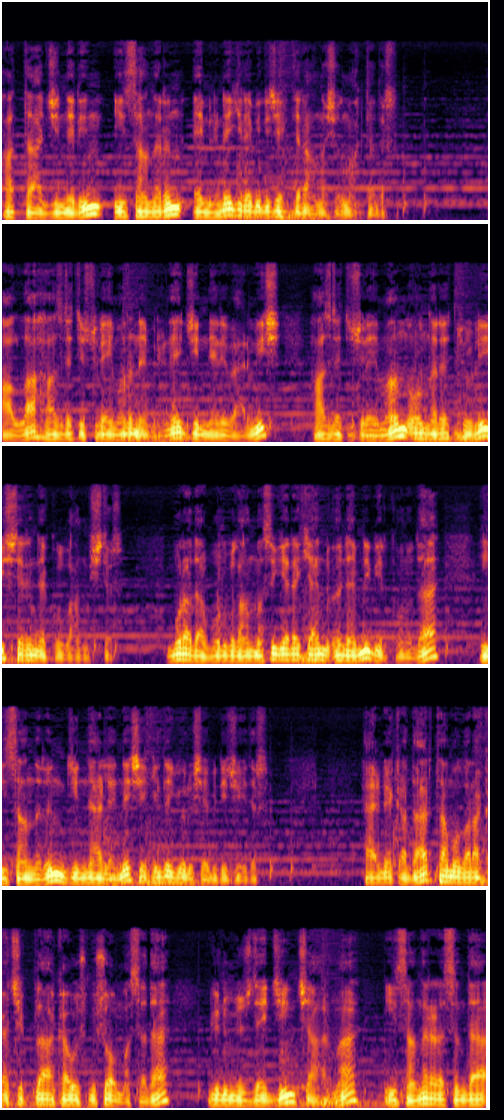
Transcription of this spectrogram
hatta cinlerin insanların emrine girebilecekleri anlaşılmaktadır. Allah Hazreti Süleyman'ın emrine cinleri vermiş, Hazreti Süleyman onları türlü işlerinde kullanmıştır. Burada vurgulanması gereken önemli bir konuda insanların cinlerle ne şekilde görüşebileceğidir. Her ne kadar tam olarak açıklığa kavuşmuş olmasa da günümüzde cin çağırma insanlar arasında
